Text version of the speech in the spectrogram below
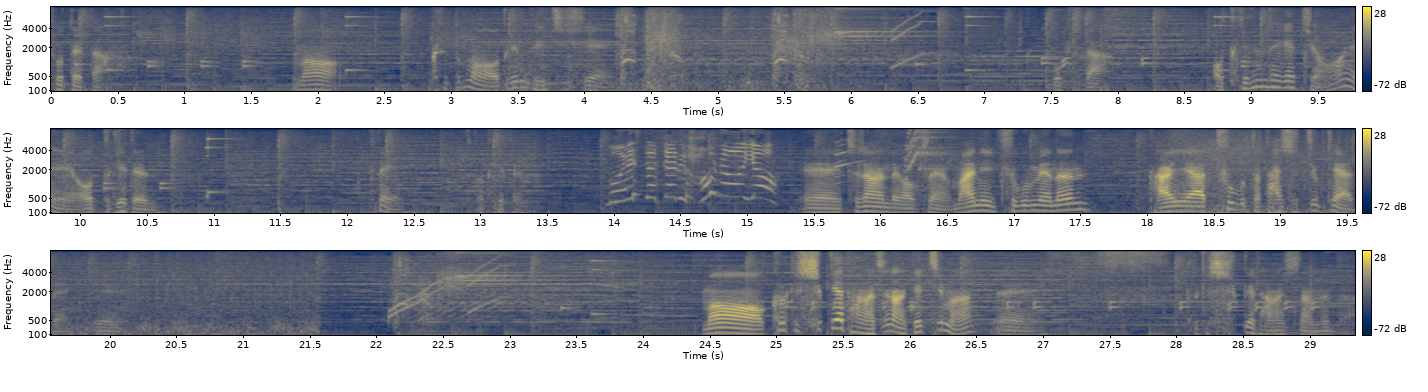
좋됐다. 뭐 그래도 뭐 어떻게든 되겠지 씨 봅시다. 어떻게든 되겠죠? 예 어떻게든. 그래 어떻게든. 예, 저장하는 데가 없어요. 많이 죽으면은 가이아 2부터 다시 쭉 해야 돼. 예. 뭐 그렇게 쉽게 당하진 않겠지만, 예. 그렇게 쉽게 당하진 않는다.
